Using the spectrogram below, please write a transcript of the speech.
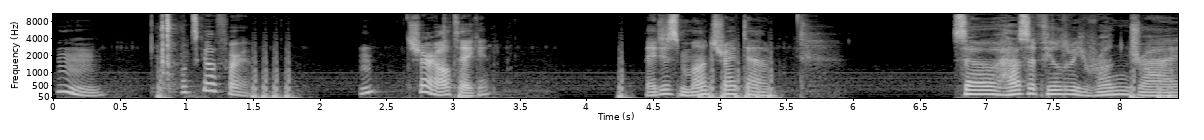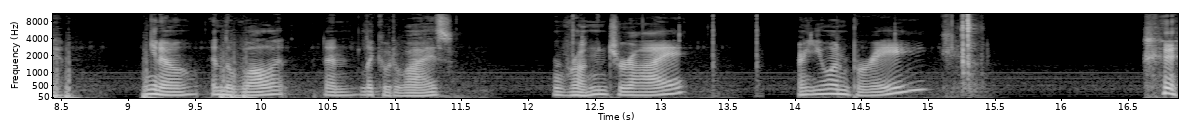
Hmm. Let's go for it. Hmm? Sure, I'll take it. They just munch right down. So, how's it feel to be wrung dry? You know, in the wallet and liquid-wise. Wrung dry? Aren't you on break?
